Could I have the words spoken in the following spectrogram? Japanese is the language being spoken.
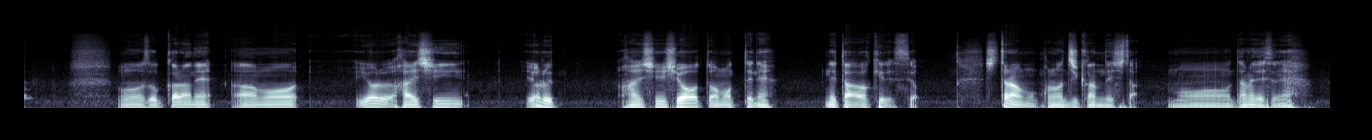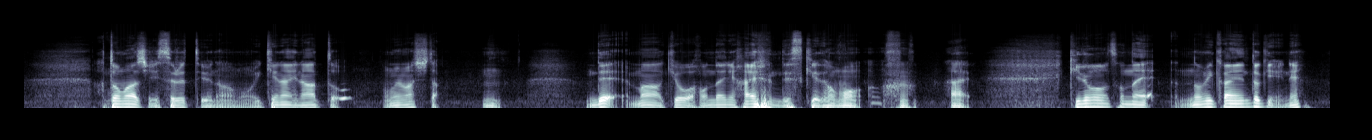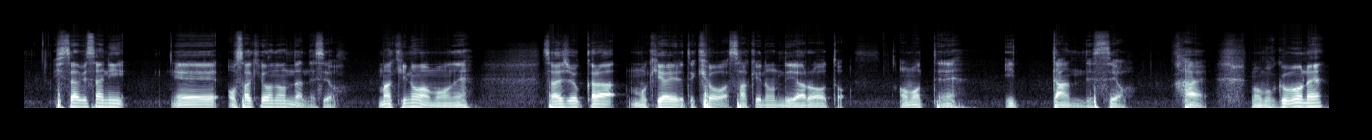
もうそっからね、ああもう夜配信、夜配信しようと思ってね、寝たわけですよ。したらもうこの時間でした。もうダメですね。後回しにするっていうのはもういけないなと思いました。うん。で、まあ今日は本題に入るんですけども はい。昨日そんな飲み会の時にね、久々に、えー、お酒を飲んだんですよ。まあ昨日はもうね、最初からもう気合入れて今日は酒飲んでやろうと思ってね、行ったんですよ。はい。まあ、僕もね、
